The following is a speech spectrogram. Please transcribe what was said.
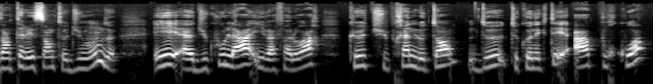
intéressante du monde. Et du coup là, il va falloir que tu prennes le temps de te connecter à pourquoi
